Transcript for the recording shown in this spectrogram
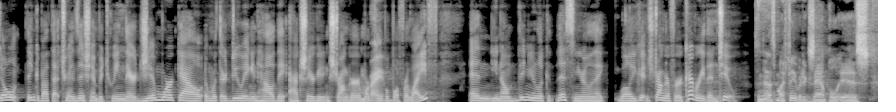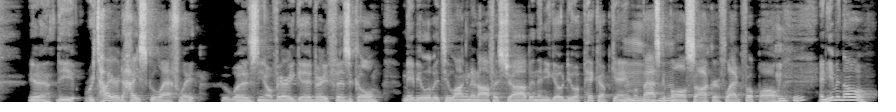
don't think about that transition between their gym workout and what they're doing and how they actually are getting stronger and more Right. capable for life. And you know, then you look at this and you're like, well, you're getting stronger for recovery then too. and that's my favorite example is yeah, the retired high school athlete who was you know very good very physical maybe a little bit too long in an office job and then you go do a pickup game of basketball soccer flag football Mhm. and even though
